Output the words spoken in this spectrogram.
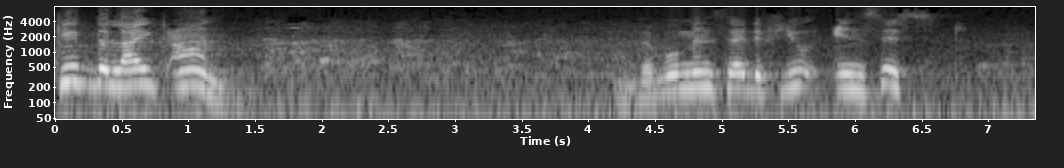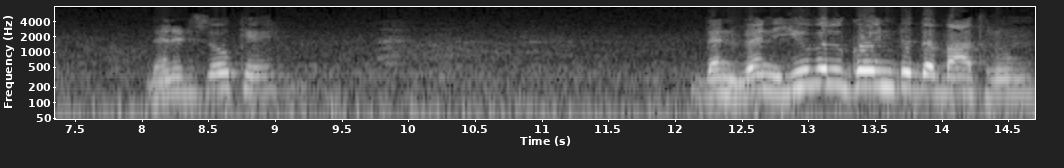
keep the light on. The woman said, if you insist, then it's okay. Then when you will go into the bathroom,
